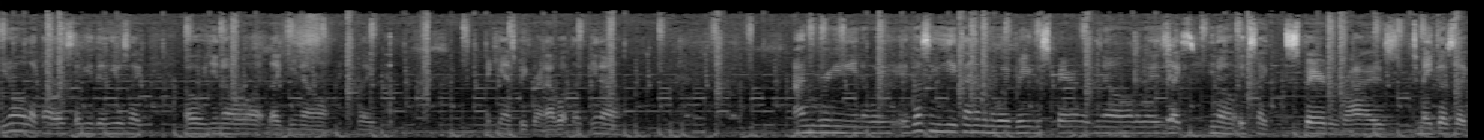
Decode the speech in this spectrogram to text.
you know, like all that stuff he did. He was like, oh, you know what, like you know, like I can't speak right now, but like you know, I'm bringing in a way. It wasn't he kind of in a way bringing despair, like you know, all the way. It's Yes. like you know, it's like despair to rise to make us like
